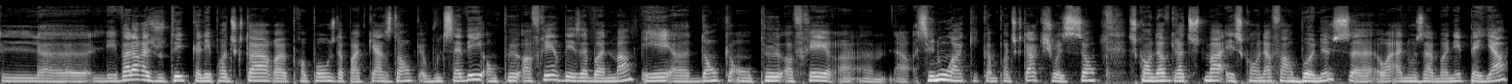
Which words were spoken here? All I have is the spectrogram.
le- les valeurs ajoutées que les producteurs proposent de podcasts. Donc, vous le savez, on peut offrir des abonnements et donc on peut offrir. un- c'est nous hein, qui, comme producteurs, qui choisissons ce qu'on offre gratuitement et ce qu'on offre en bonus euh, à nos abonnés payants.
